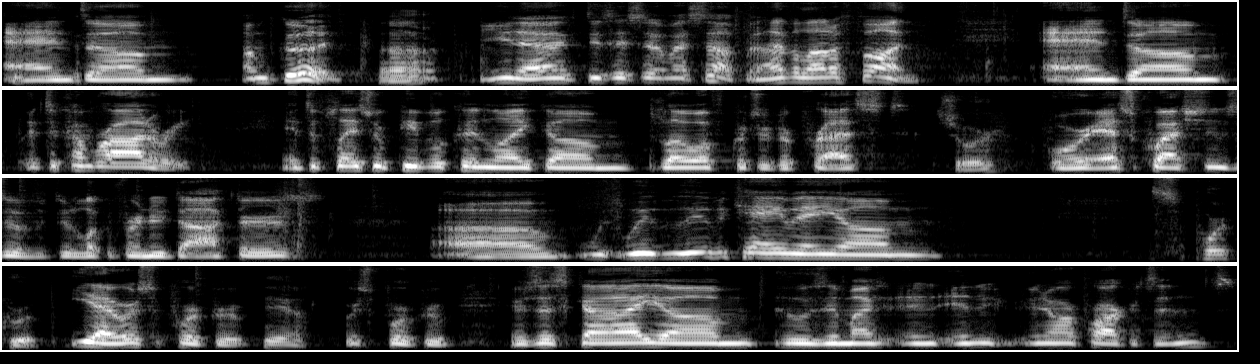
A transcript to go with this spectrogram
and um, I'm good. Uh huh. You know, I do say so myself, and I have a lot of fun. And um, it's a camaraderie. It's a place where people can like um, blow off because they're depressed, Sure. or ask questions if they're looking for new doctors. Um, we, we, we became a um, Support group. yeah, we're a support group. Yeah. We're a support group. There's this guy um, who's in my in, in, in our Parkinson's,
